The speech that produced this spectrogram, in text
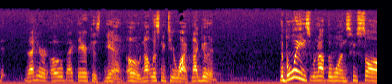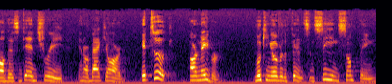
did, I hear an O back there? Because, yeah, oh, not listening to your wife. Not good. The boys were not the ones who saw this dead tree in our backyard. It took our neighbor looking over the fence and seeing something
